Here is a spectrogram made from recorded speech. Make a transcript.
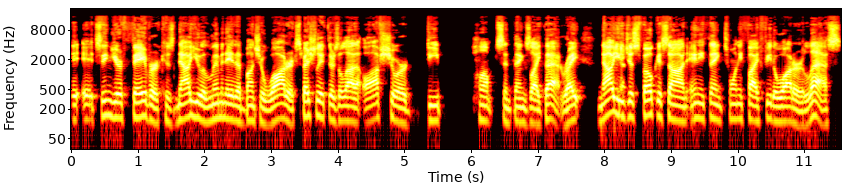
It's in your favor because now you eliminate a bunch of water, especially if there's a lot of offshore deep humps and things like that, right? Now you just focus on anything 25 feet of water or less,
